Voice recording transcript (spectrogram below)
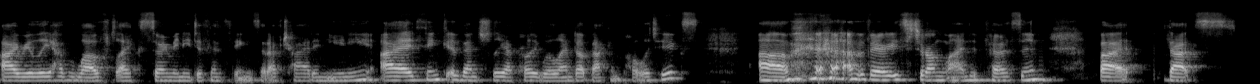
I really have loved like so many different things that I've tried in uni. I think eventually I probably will end up back in politics. Um, I'm a very strong minded person, but that's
